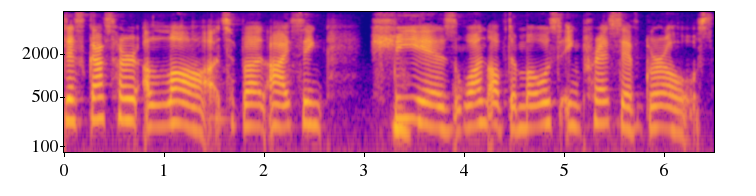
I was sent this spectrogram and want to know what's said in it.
discuss her a lot, but I think she Mm. is one of the most impressive girls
